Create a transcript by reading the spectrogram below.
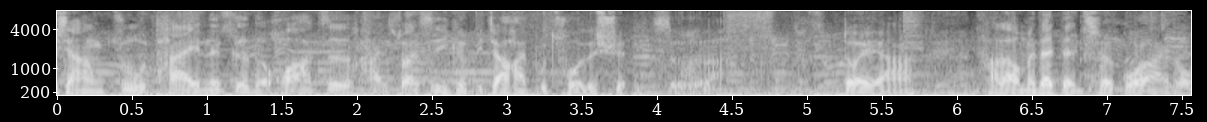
想住太那个的话，这还算是一个比较还不错的选择啦。对啊，好了，我们在等车过来喽。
